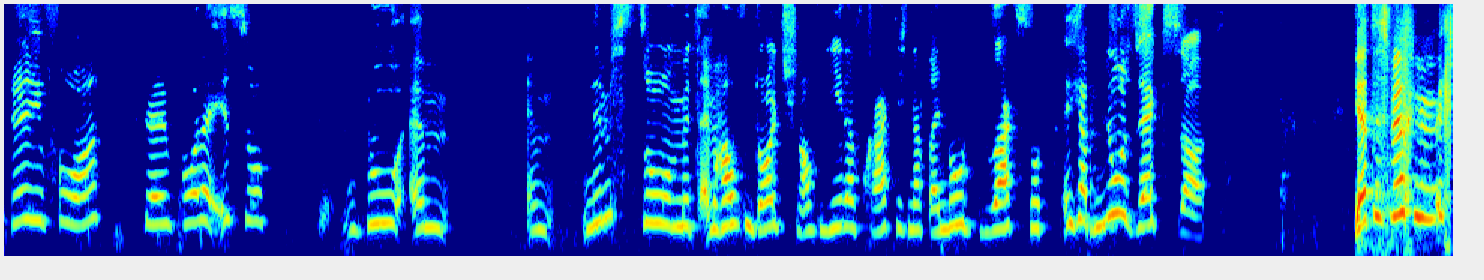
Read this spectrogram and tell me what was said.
stell dir vor, stell dir vor, da ist so, du ähm, ähm, nimmst so mit einem Haufen Deutschen auf, jeder fragt dich nach deinen Noten, du sagst so, ich habe nur Sechser. Ja, das mich.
